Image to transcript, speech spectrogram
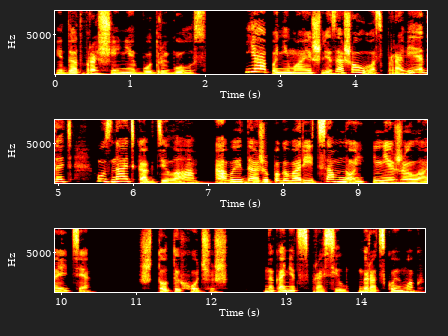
и до отвращения бодрый голос. «Я, понимаешь ли, зашел вас проведать, узнать, как дела, а вы даже поговорить со мной не желаете». «Что ты хочешь?» — наконец спросил городской маг,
